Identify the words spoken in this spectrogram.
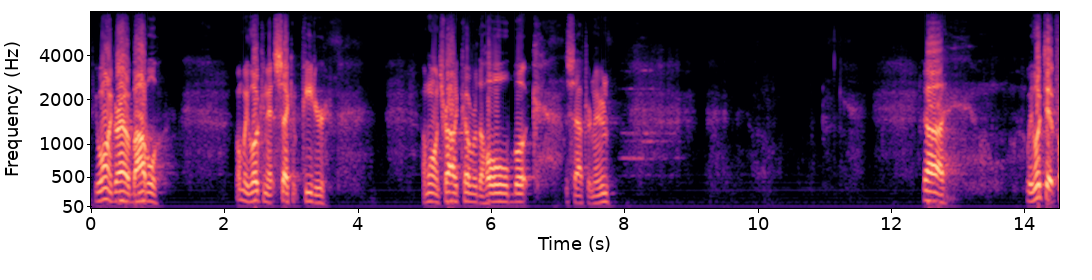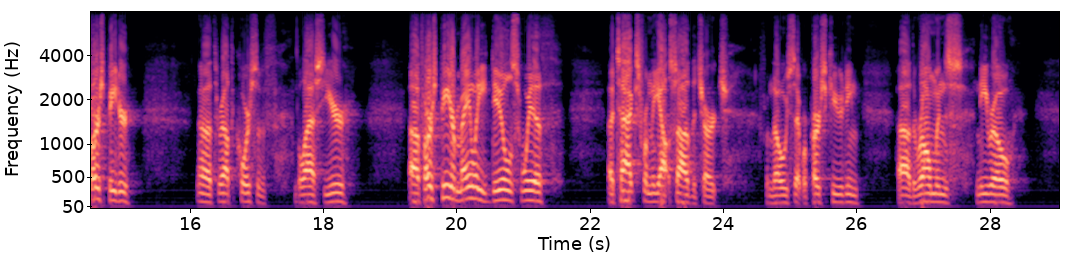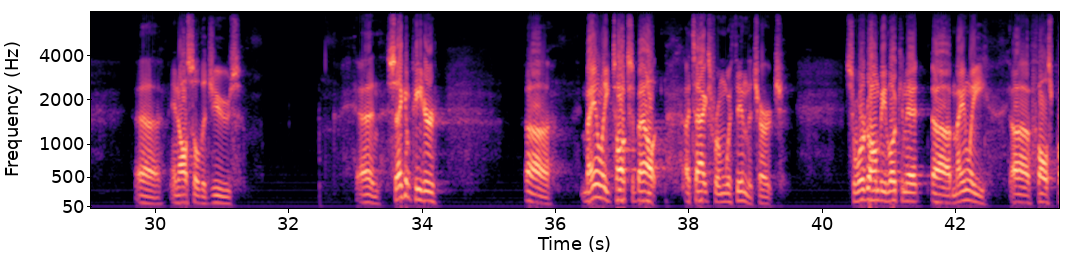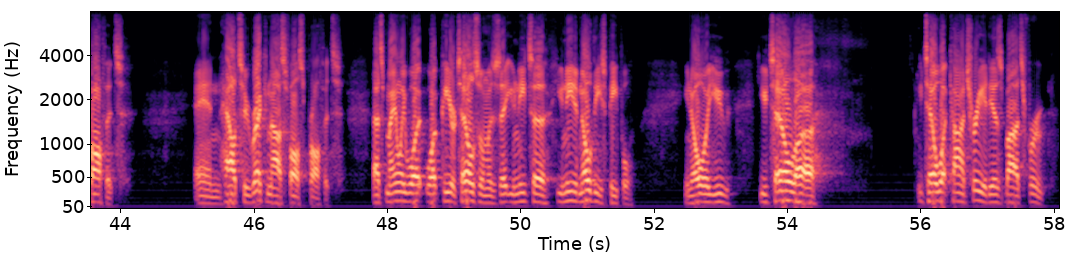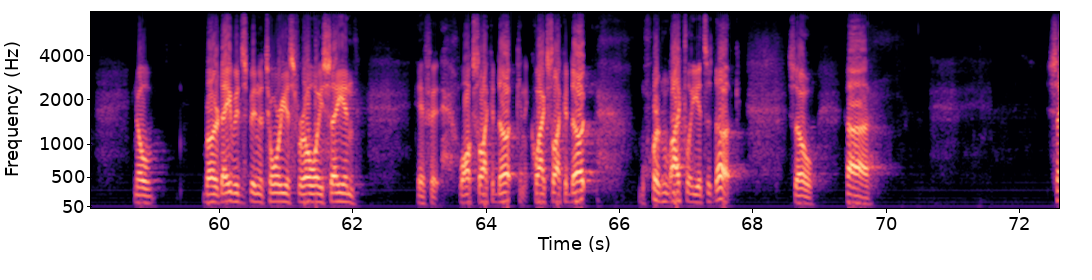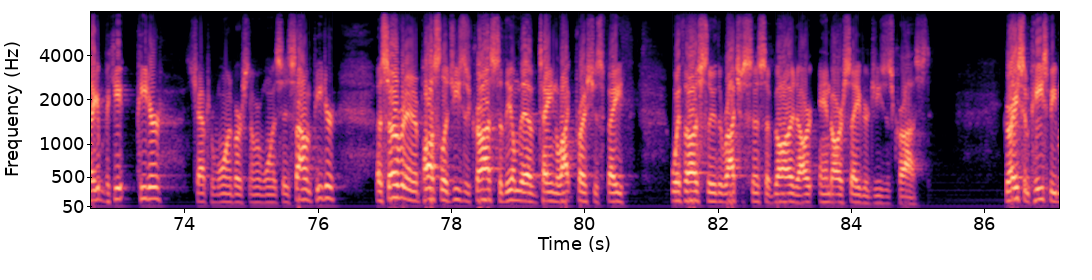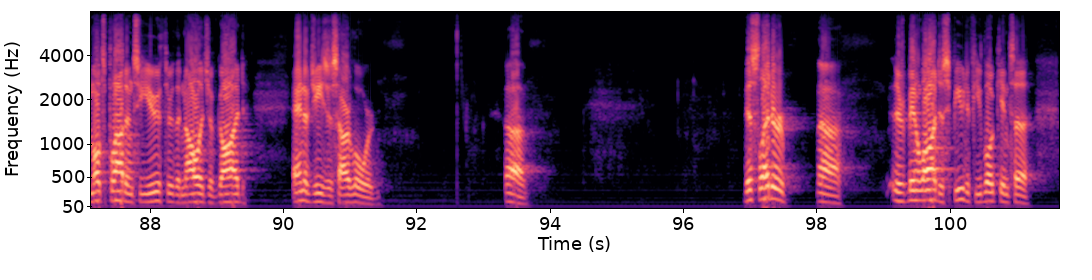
If you want to grab a Bible, I'm going to be looking at 2 Peter. I'm going to try to cover the whole book this afternoon. Uh, we looked at 1 Peter uh, throughout the course of the last year. Uh, 1 Peter mainly deals with attacks from the outside of the church, from those that were persecuting uh, the Romans, Nero, uh, and also the Jews. And Second Peter uh, mainly talks about attacks from within the church. So we're going to be looking at uh, mainly uh, false prophets and how to recognize false prophets. That's mainly what, what Peter tells them is that you need to you need to know these people. You know, you you tell uh, you tell what kind of tree it is by its fruit. You know, Brother David's been notorious for always saying, if it walks like a duck and it quacks like a duck, more than likely it's a duck. So, uh, Second Peter, chapter one, verse number one, it says, Simon Peter, a servant and apostle of Jesus Christ, to them that have obtained like precious faith with us through the righteousness of God and our Savior Jesus Christ. Grace and peace be multiplied unto you through the knowledge of God and of Jesus our Lord. Uh, this letter, uh, there's been a lot of dispute if you look into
